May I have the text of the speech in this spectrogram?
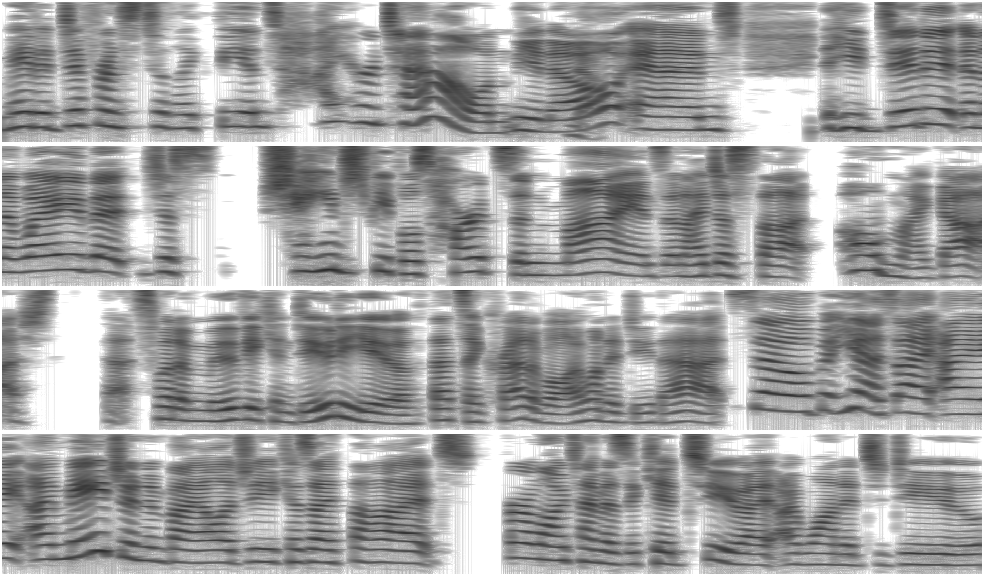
made a difference to like the entire town, you know? Yeah. And he did it in a way that just changed people's hearts and minds. And I just thought, oh my gosh, that's what a movie can do to you. That's incredible. I want to do that. So, but yes, I, I, I majored in biology because I thought for a long time as a kid too, I, I wanted to do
